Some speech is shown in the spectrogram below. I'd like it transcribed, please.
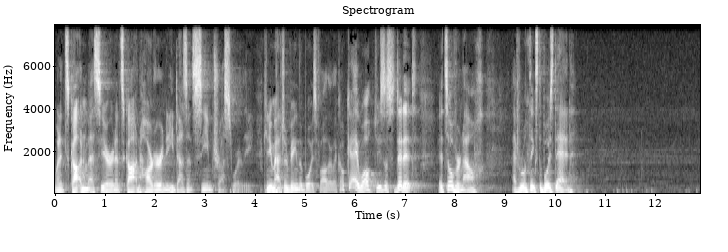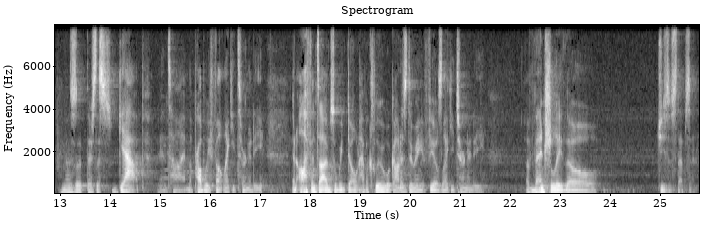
when it's gotten messier and it's gotten harder and he doesn't seem trustworthy. Can you imagine being the boy's father? Like, okay, well, Jesus did it. It's over now. Everyone thinks the boy's dead. And there's, a, there's this gap in time that probably felt like eternity. And oftentimes, when we don't have a clue what God is doing, it feels like eternity. Eventually, though, Jesus steps in.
